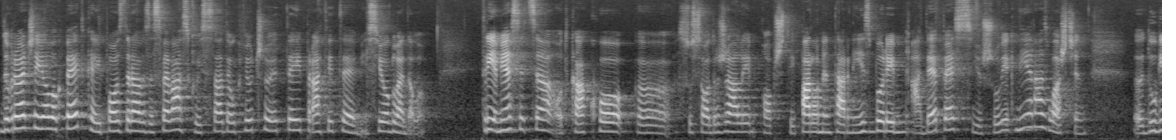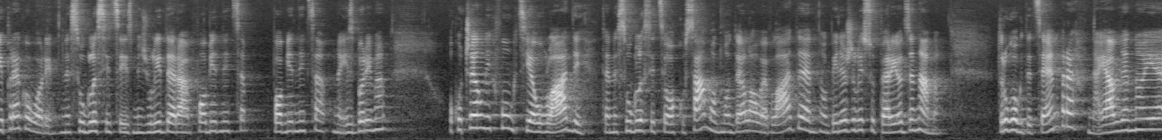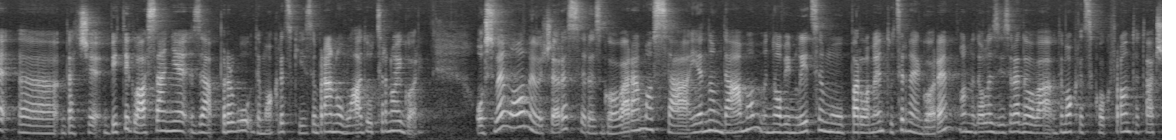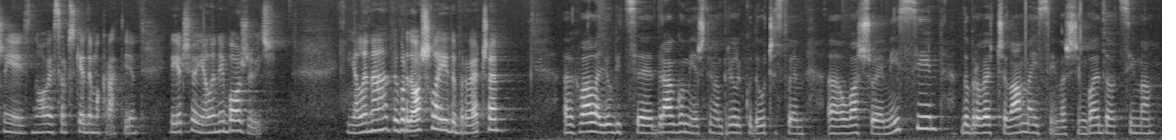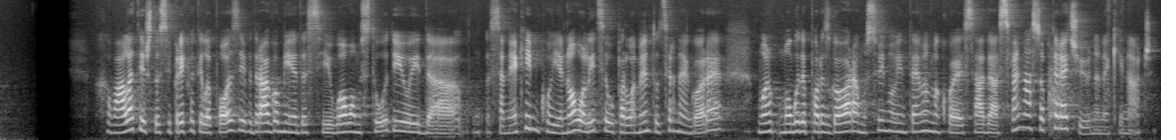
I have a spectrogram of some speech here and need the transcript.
Dobroveče i ovog petka i pozdrav za sve vas koji se sada uključujete i pratite emisiju Ogledalo. Trije mjeseca od kako e, su se održali opšti parlamentarni izbori, a DPS još uvijek nije razvlašćen. E, dugi pregovori, nesuglasice između lidera pobjednica, pobjednica na izborima, oko čelnih funkcija u vladi te nesuglasice oko samog modela ove vlade obilježili su period za nama – 2. decembra najavljeno je e, da će biti glasanje za prvu demokratski izabranu vladu u Crnoj Gori. O svemu ovome večeras razgovaramo sa jednom damom, novim licem u parlamentu Crne Gore. Ona dolazi iz redova Demokratskog fronta, tačnije iz Nove Srpske demokratije. Riječ je o Jeleni Božević. Jelena, dobrodošla i dobroveče. Hvala Ljubice, drago mi je što imam priliku da učestvujem e, u vašoj emisiji. Dobroveče vama i svim vašim gledalcima. Hvala ti što si prihvatila poziv. Drago mi je da si u ovom studiju i da sa nekim koji je novo lice u parlamentu Crne Gore mogu da porazgovaram o svim ovim temama koje sada sve nas opterećuju na neki način.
